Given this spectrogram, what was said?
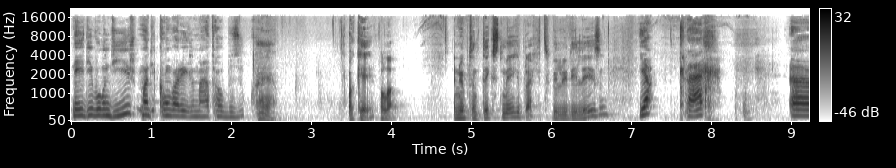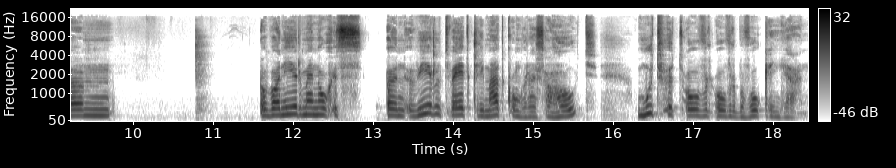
Nee, die woont hier, maar die komt wel regelmatig op bezoek. Ah ja. Oké, voilà. En u hebt een tekst meegebracht. Wil u die lezen? Ja, graag. Ehm, wanneer men nog eens een wereldwijd klimaatcongres houdt, moet het over overbevolking gaan.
